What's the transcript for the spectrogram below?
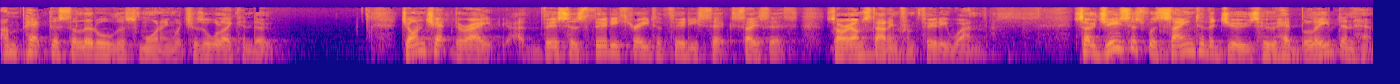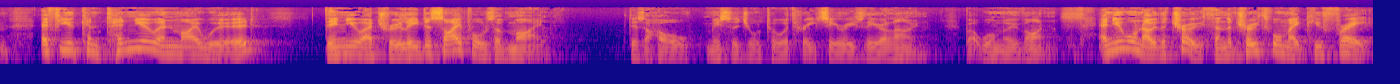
unpack this a little this morning, which is all I can do. John chapter 8, uh, verses 33 to 36 says this. Sorry, I'm starting from 31. So Jesus was saying to the Jews who had believed in him, If you continue in my word, then you are truly disciples of mine. There's a whole message or two or three series there alone, but we'll move on. And you will know the truth, and the truth will make you free.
